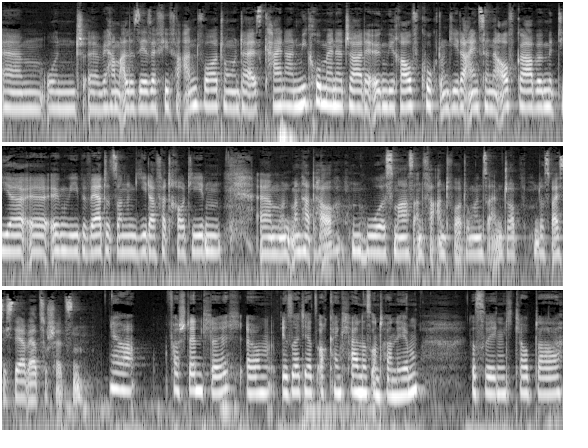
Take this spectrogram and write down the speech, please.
ähm, und äh, wir haben alle sehr, sehr viel Verantwortung und da ist keiner ein Mikromanager, der irgendwie raufguckt und jede einzelne Aufgabe mit dir äh, irgendwie bewertet, sondern jeder vertraut jedem ähm, und man hat auch ein hohes Maß an Verantwortung in seinem Job und das weiß ich sehr wertzuschätzen. Ja, verständlich. Ähm, ihr seid jetzt auch kein kleines Unternehmen, deswegen ich glaube, da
